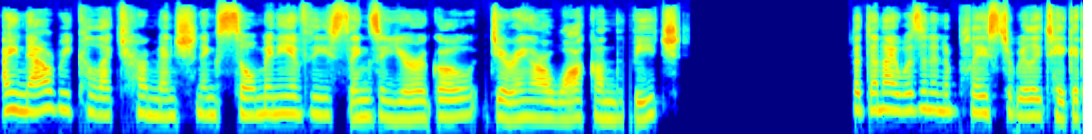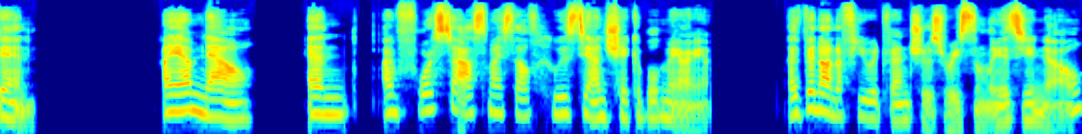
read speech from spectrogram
I now recollect her mentioning so many of these things a year ago during our walk on the beach, but then I wasn't in a place to really take it in. I am now, and I'm forced to ask myself who is the unshakable Maryam? I've been on a few adventures recently, as you know,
